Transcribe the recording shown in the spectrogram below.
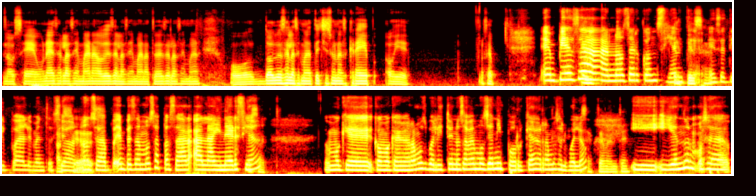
no sé, una vez a la semana, dos veces a la semana, tres veces a la semana, o dos veces a la semana te eches unas crepas, oye, o sea, empieza a no ser consciente ese tipo de alimentación. O sea, empezamos a pasar a la inercia. Como que, como que agarramos vuelito y no sabemos ya ni por qué agarramos el vuelo. Exactamente. Y, y es normal, o sea,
